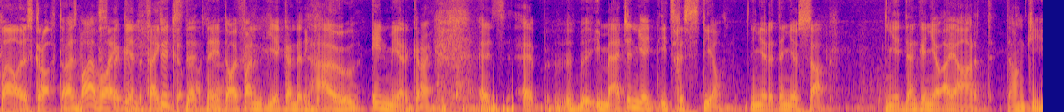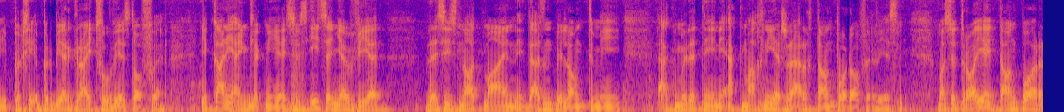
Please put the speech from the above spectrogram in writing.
Wow, dis kragtig. Dit is baie waar ek meen toets dit ja. daai van jy kan dit hou en meer kry is uh, imagine jy het iets gesteel en jy het dit in jou sak en jy dink in jou eie hart dankie probeer grateful wees daarvoor jy kan nie eintlik nie jy soos iets in jou weet this is not mine. It doesn't belong to me. Ek moet dit nie nie. Ek mag nie eers regtig dankbaar daarvoor wees nie. Maar sodra jy dankbaar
